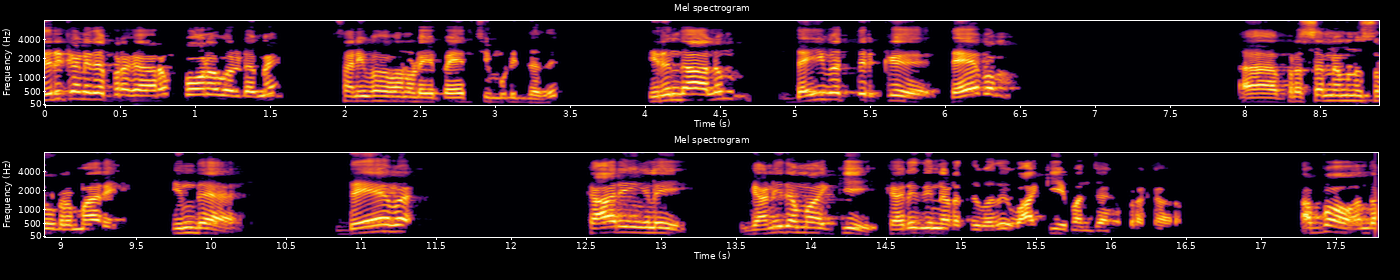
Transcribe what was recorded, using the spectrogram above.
திருக்கணித பிரகாரம் போன வருடமே சனி பகவானுடைய பயிற்சி முடிந்தது. இருந்தாலும் தெய்வத்திற்கு தேவம் ஆஹ், பிரசன்னம்னு சொல்ற மாதிரி இந்த தேவ காரியங்களை கணிதமாக்கி கருதி நடத்துவது வாக்கிய பஞ்சாங்க பிரகாரம். அப்போ அந்த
